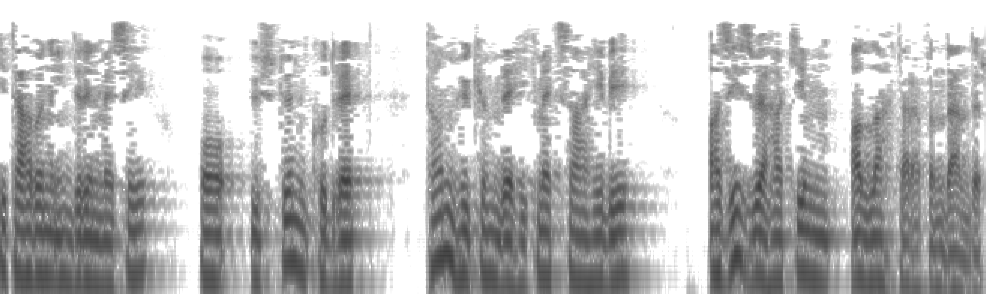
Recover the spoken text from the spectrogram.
kitabın indirilmesi, o üstün kudret, tam hüküm ve hikmet sahibi, aziz ve hakim Allah tarafındandır.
